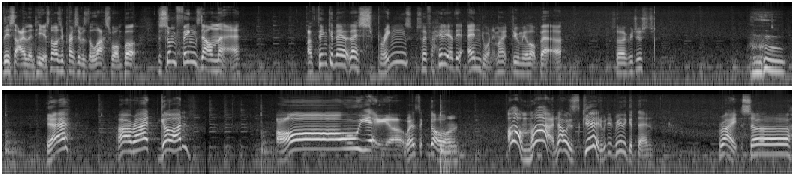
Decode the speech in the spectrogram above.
this island here. It's not as impressive as the last one, but there's some things down there. I'm thinking they're, they're springs. So if I hit it at the end one, it might do me a lot better. So if we just... yeah? Alright, go on. Oh, yeah. Where's it going? Oh, man, that was good. We did really good then. Right, so...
